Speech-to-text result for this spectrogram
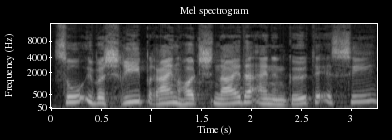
so überschrieb Reinhold Schneider einen Goethe-Essay,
